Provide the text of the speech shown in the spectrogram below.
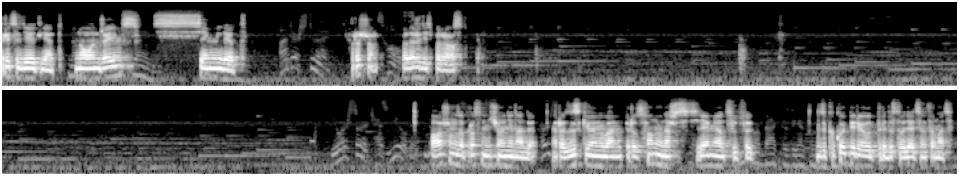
39 лет. Нолан Джеймс, Семь лет. Хорошо. Подождите, пожалуйста. По вашему запросу ничего не надо. Разыскиваемый вами персон в нашей системе отсутствует. За какой период предоставляется информация?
